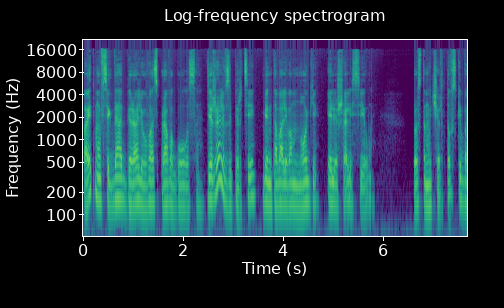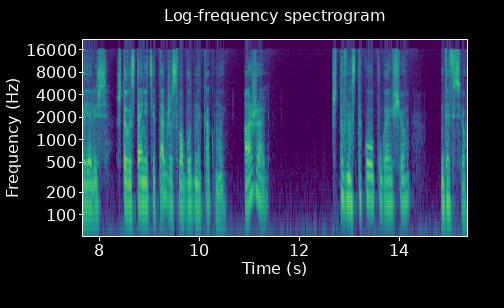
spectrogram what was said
Поэтому всегда отбирали у вас право голоса, держали в заперти, бинтовали вам ноги и лишали силы. Просто мы чертовски боялись, что вы станете так же свободны, как мы. А жаль. Что в нас такого пугающего? Да все.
